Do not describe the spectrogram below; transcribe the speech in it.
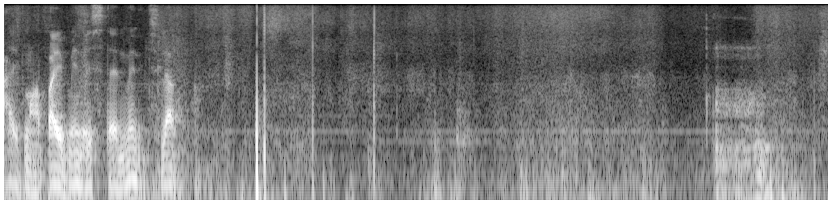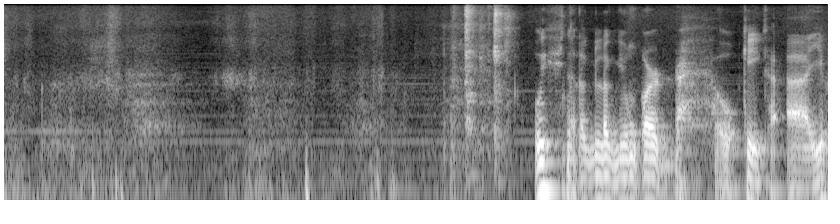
kahit mga 5 minutes, 10 minutes lang. Uy, nalaglag yung card. Okay, kaayo.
